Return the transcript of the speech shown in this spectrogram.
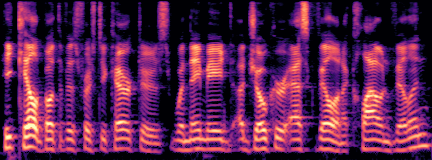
he killed both of his first two characters when they made a Joker esque villain, a clown villain.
